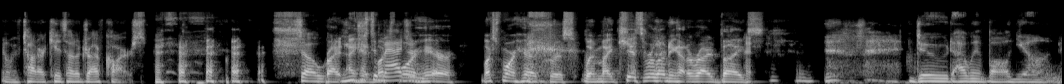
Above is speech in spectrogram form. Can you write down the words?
and we've taught our kids how to drive cars. so right, you I just had imagine much more hair, much more hair, Chris, when my kids were learning how to ride bikes. Dude, I went bald young.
